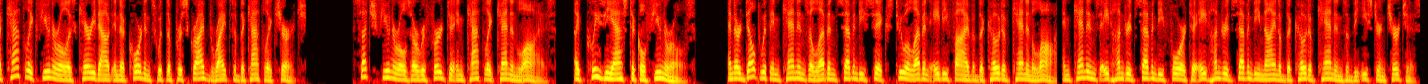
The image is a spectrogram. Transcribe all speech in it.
A Catholic funeral is carried out in accordance with the prescribed rites of the Catholic Church. Such funerals are referred to in Catholic canon law as ecclesiastical funerals and are dealt with in Canons 1176–1185 of the Code of Canon Law, and Canons 874–879 of the Code of Canons of the Eastern Churches.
